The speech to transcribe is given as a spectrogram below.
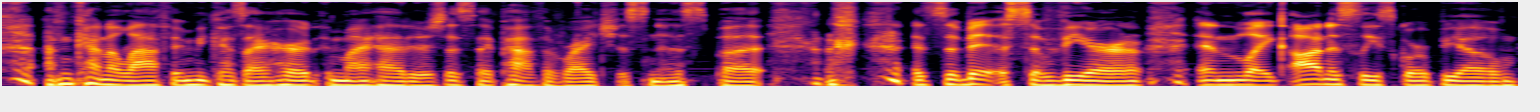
i'm kind of laughing because i heard in my head it's just a path of righteousness but it's a bit severe and like honestly, Scorpio,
